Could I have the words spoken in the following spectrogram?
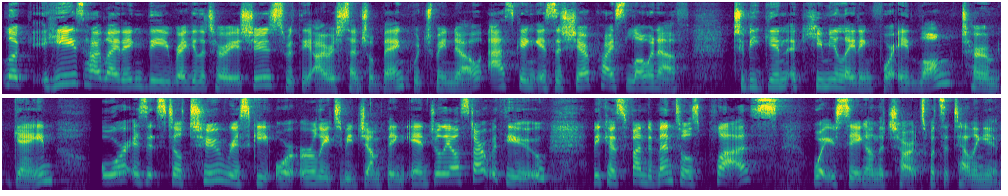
Look, he's highlighting the regulatory issues with the Irish Central Bank, which we know, asking is the share price low enough to begin accumulating for a long term gain? Or is it still too risky or early to be jumping in? Julie, I'll start with you because fundamentals plus what you're seeing on the charts, what's it telling you?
